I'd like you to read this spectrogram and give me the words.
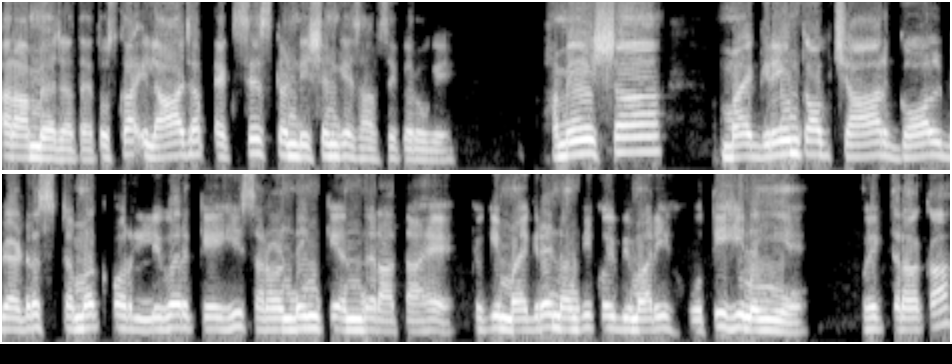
आराम में आ जाता है। तो उसका इलाज आप एक्सेस कंडीशन के हिसाब से करोगे। हमेशा माइग्रेन का उपचार गॉल ब्लैडर स्टमक और लिवर के ही सराउंडिंग के अंदर आता है, क्योंकि माइग्रेन नाम की कोई बीमारी होती ही नहीं है। वो एक तरह का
